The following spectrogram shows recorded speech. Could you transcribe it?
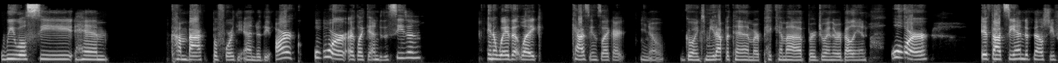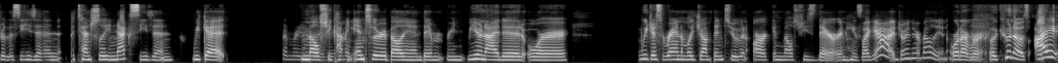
we will see him come back before the end of the arc or at like the end of the season in a way that like Cassian's like I, you know, going to meet up with him or pick him up or join the rebellion. Or if that's the end of Melshi for the season, potentially next season we get Melshi coming into the rebellion, they re- reunited, or we just randomly jump into an arc and Melshi's there and he's like, Yeah, I joined the rebellion or whatever. Like who knows? I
